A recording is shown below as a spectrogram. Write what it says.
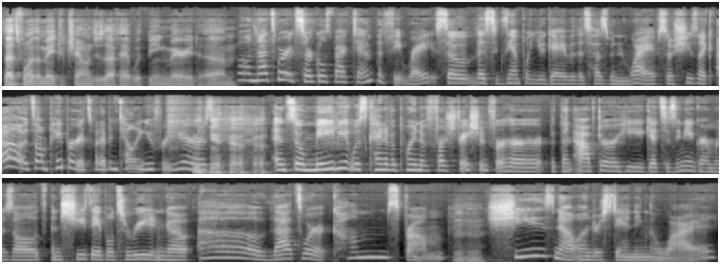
that's one of the major challenges I've had with being married um, Well, and that's where it circles back to empathy, right? So this example you gave of this husband and wife, so she's like, "Oh, it's on paper. It's what I've been telling you for years." And so maybe it was kind of a point of frustration for her, but then after he gets his Enneagram results and she's able to read it and go, "Oh, that's where it comes from." She's now understanding the why.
